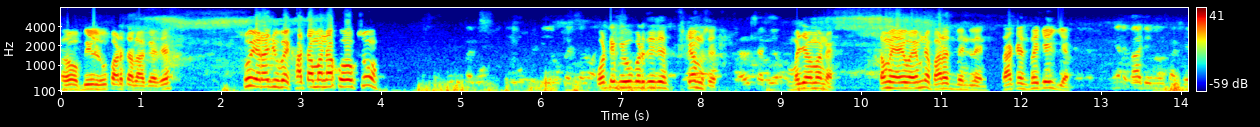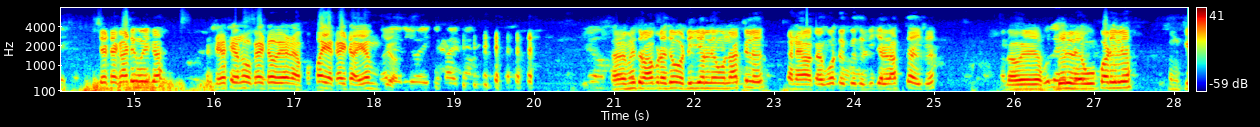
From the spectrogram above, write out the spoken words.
હવે બિલ ઉપાડતા લાગે છે. શું એ રાજુભાઈ, ખાતામાં નાખો શું? ઓટીપી ઉપડતી છે. કેમ છે? મજામાં ને? તમે આવ્યા એમને ભારત બેંક લઈને. રાકેશભાઈ કઈ ગયા? શેઠે કાઢી હોય ગયા શેઠે નો કાઢ્યો એને પપ્પાએ કાઢ્યા એમ કયો. હવે મિત્રો આપણે જો ડીઝલ ને એવું નાખી લે અને આ કઈ ઓટીપી ડીઝલ નાખતા હોય છે એટલે હવે દિલ ને એવું ઉપાડી લે અને કે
